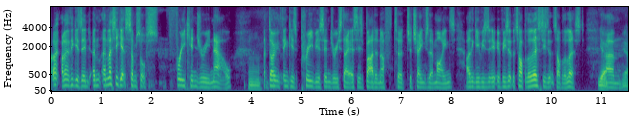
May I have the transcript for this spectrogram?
I don't, I don't think he's in, unless he gets some sort of freak injury now. Mm. I don't think his previous injury status is bad enough to, to change their minds. I think if he's if he's at the top of the list, he's at the top of the list. Yeah, um, yeah.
